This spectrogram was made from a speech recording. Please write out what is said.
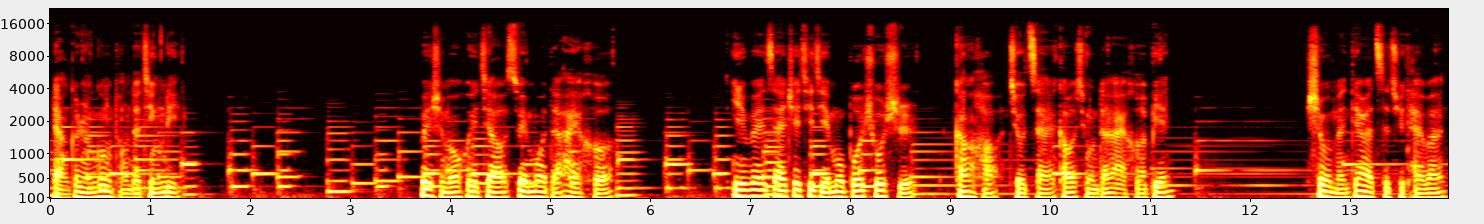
两个人共同的经历。为什么会叫岁末的爱河？因为在这期节目播出时，刚好就在高雄的爱河边。是我们第二次去台湾，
